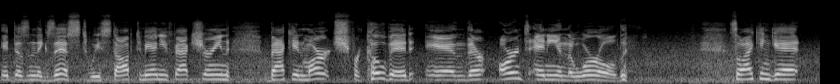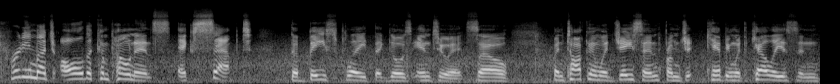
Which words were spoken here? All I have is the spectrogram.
it doesn't exist. We stopped manufacturing back in March for COVID, and there aren't any in the world. so I can get pretty much all the components except the base plate that goes into it. So, I've been talking with Jason from J- Camping with the Kellys, and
